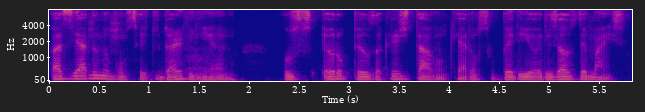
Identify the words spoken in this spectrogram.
Baseado no conceito darwiniano, os europeus acreditavam que eram superiores aos demais,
